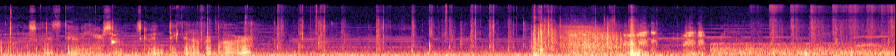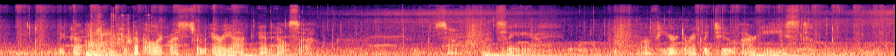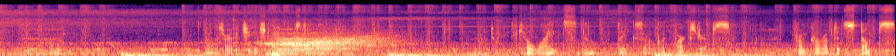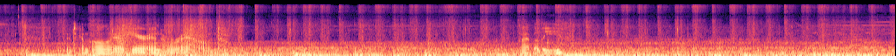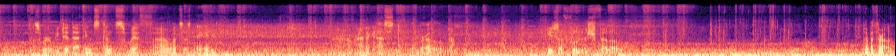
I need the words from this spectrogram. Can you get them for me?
So that's down here. So let's go ahead and take that off our bar. We've got all we've picked up all our quests from Ariok and Elsa. So let's see. Off here directly to our east. Oh, that's right, I changed to. Uh, do we need to kill wights? I don't think so. Collect bark strips from corrupted stumps. We have to come all the way out here and around. I believe. That's where we did that instance with, uh, what's his name? Uh, Radagast the Brown. He's a foolish fellow. Lebethron.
